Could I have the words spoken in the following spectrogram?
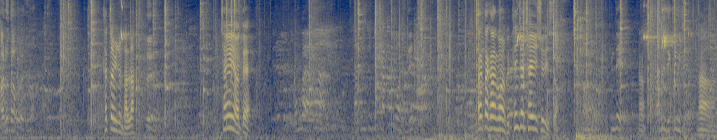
다르다고 해야 되나? 타점이 좀 달라? 네. 창현이 어때? 딱딱한 건 그 텐션 차이일 수도 있어. 근데 어. 맞는 느낌이 좋아요. 아.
